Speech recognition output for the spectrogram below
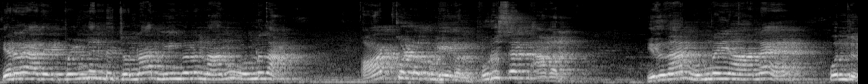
எனவே அதை பெண் என்று சொன்னால் நீங்களும் நானும் ஒண்ணுதான். ஆட்கொள்ளக்கூடியவன் புருஷன் அவன். இதுதான் உண்மையான ஒன்று.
